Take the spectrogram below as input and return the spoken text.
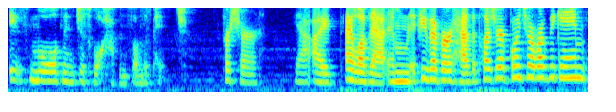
it's more than just what happens on the pitch. For sure. Yeah, I, I love that. And if you've ever had the pleasure of going to a rugby game,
